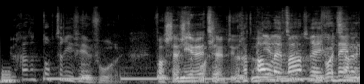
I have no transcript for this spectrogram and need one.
U gaat een toptarief invoeren van 60% U gaat allerlei maatregelen nemen.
